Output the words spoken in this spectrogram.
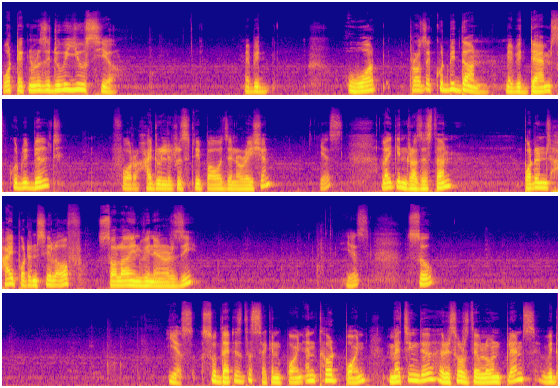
What technology do we use here? Maybe what project could be done? Maybe dams could be built for hydroelectricity power generation. Yes. Like in Rajasthan potent high potential of solar and wind energy. Yes. So yes. So that is the second point. And third point matching the resource development plans with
